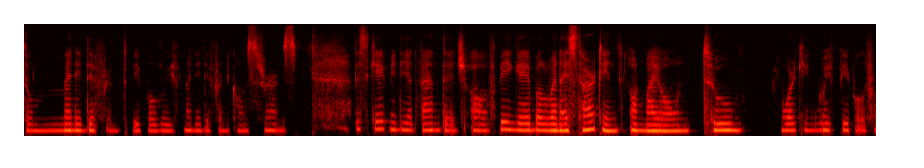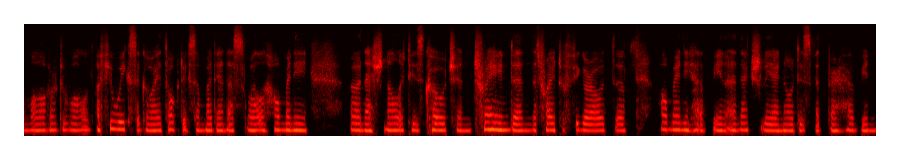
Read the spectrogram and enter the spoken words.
to many different people with many different concerns. This gave me the advantage of being able, when I started on my own, to working with people from all over the world. A few weeks ago, I talked with somebody and asked, well, how many uh, nationalities coach and trained and try to figure out uh, how many have been. And actually, I noticed that there have been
